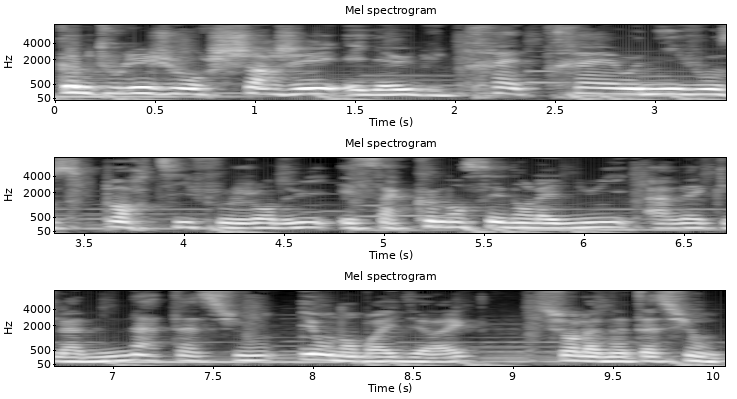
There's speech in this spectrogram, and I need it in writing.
comme tous les jours, chargé et il y a eu du très très haut niveau sportif aujourd'hui et ça commençait dans la nuit avec la natation et on embraye direct sur la natation.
